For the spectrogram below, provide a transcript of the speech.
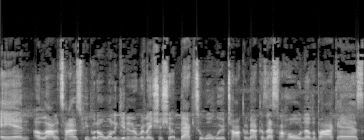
And a lot of times people don't want to get in a relationship. Back to what we're talking about because that's a whole nother podcast.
